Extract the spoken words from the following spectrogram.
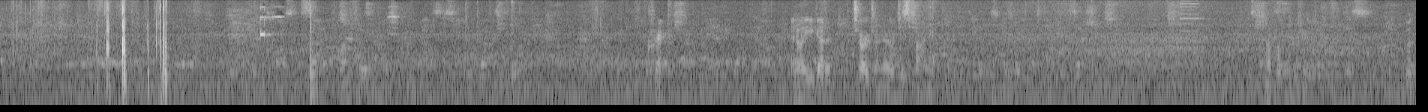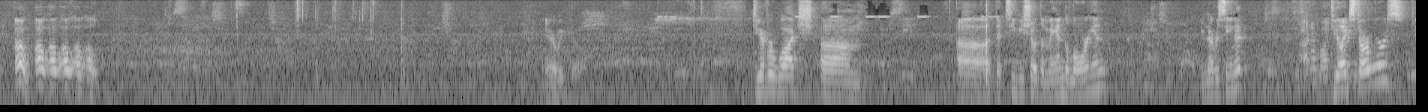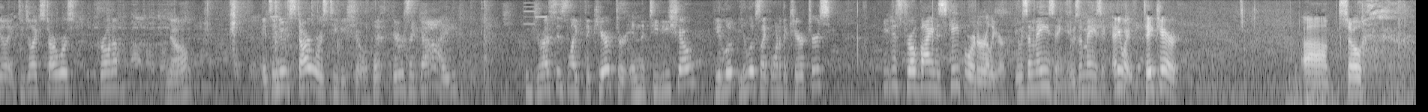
Crap. I know you got a charge on there, which is fine. Oh, oh, oh, oh, oh, oh. There we go. Do you ever watch um, uh, the TV show The Mandalorian? You've never seen it? Do you like Star Wars? Do you like, did you like Star Wars growing up? No. It's a new Star Wars TV show, but there's a guy who dresses like the character in the TV show. He look he looks like one of the characters. He just drove by in a skateboard earlier. It was amazing. It was amazing. Anyway, take care. Um, so,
